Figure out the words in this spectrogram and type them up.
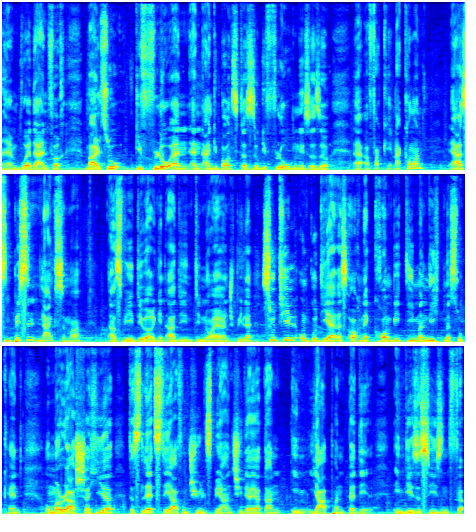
Ähm, wo er da einfach mal so geflogen, ein, angebaut ist, dass er so geflogen ist. Also, äh, fuck, na come on. Er ist ein bisschen langsamer als wie die, Origin ah, die, die neueren Spiele. Sutil und Gutierrez auch eine Kombi, die man nicht mehr so kennt. Und Marasha hier das letzte Jahr von Jules Bianchi, der ja dann in Japan bei den, in dieser Season ver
